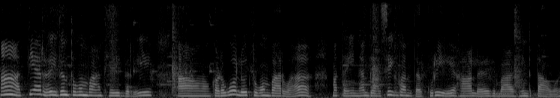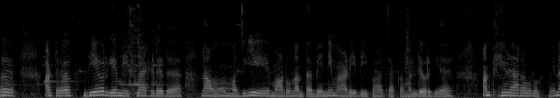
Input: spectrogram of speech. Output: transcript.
ಹಾಂ, ಅತ್ತಿಯಾರು ಇದನ್ನು ತೊಗೊಂಬಾ ಅಂತ ಹೇಳಿದ್ರಿ. ಕಡಗೋಲು ತೊಗೊಂಬಾರ್ವ. ಮತ್ತು ಇನ್ನು ಬ್ಯಾಸಿಗೆ ಬಂತ, ಕುರಿ, ಹಾಲು ಭಾಳ ಹಿಂಡ್ತಾವ. ಅಟ್ ದೇವ್ರಿಗೆ ಮೀಸಲ ಹಿಡಿದ ನಾವು ಮಜ್ಜಿಗೆ ಮಾಡೋಣಂತ ಬೆನ್ನಿ ಮಾಡಿ ದೀಪ ಹಚ್ಚಾಕ ಮಂದೇವ್ರಿಗೆ ಅಂತ ಹೇಳ್ಯಾರ ಅವರು? ಮೇನ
